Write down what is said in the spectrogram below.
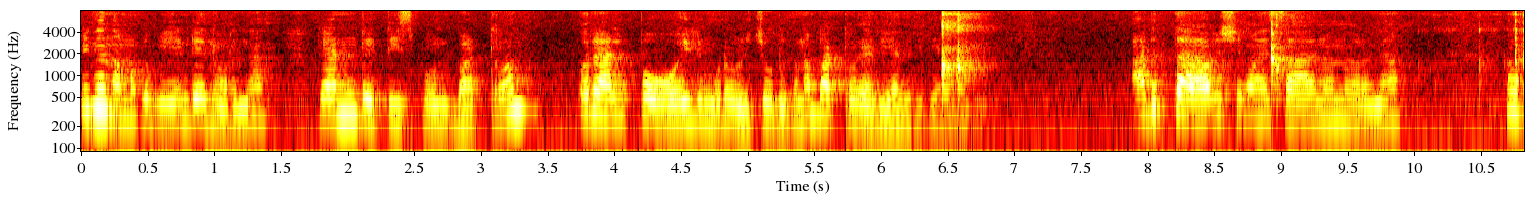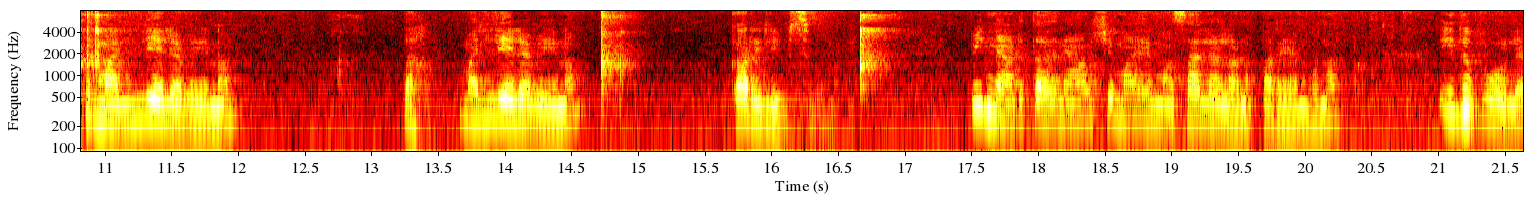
പിന്നെ നമുക്ക് വേണ്ടതെന്ന് പറഞ്ഞാൽ രണ്ട് ടീസ്പൂൺ ബട്ടറും ഒരല്പം ഓയിലും കൂടെ ഒഴിച്ചു കൊടുക്കണം. ബട്ടർ കരിയാതിരിക്കാൻ അടുത്ത ആവശ്യമായ സാധനം എന്ന് പറഞ്ഞാൽ നമുക്ക് മല്ലിയില വേണം. മല്ലിയില വേണം. കറി ലീവ്സ് വേണം. പിന്നെ അടുത്ത അതിനാവശ്യമായ മസാലകളാണ് പറയാൻ പോണത് ഇതുപോലെ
